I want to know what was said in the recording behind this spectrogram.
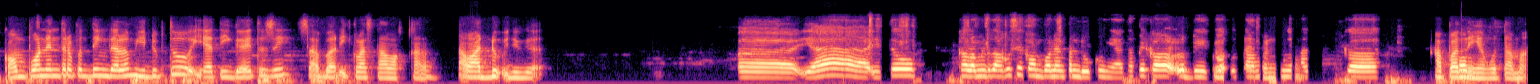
Komponen terpenting dalam hidup tuh ya tiga itu sih. Sabar ikhlas tawakal. Tawadu juga. Uh, ya itu kalau menurut aku sih komponen pendukung ya. Tapi kalau lebih ke utamanya ke apa nih yang utama?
